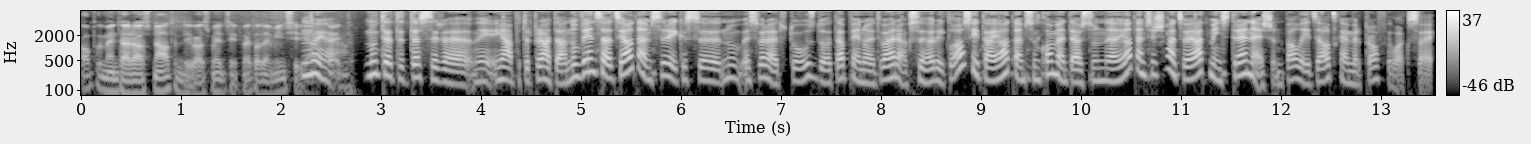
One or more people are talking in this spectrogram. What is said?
komplementārās un alternatīvās medicīnas metodēm viņas ir nu, jā. Nu, tad, tad tas ir jāpaturprātā. Nu, viens tāds jautājums arī, kas, nu, es varētu to uzdot, apvienojot vairākus arī klausītāju jautājumus un komentārus, un jautājums ir šāds, vai atmiņas trenēšana palīdz Alzheimer problēmu profilaksē,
